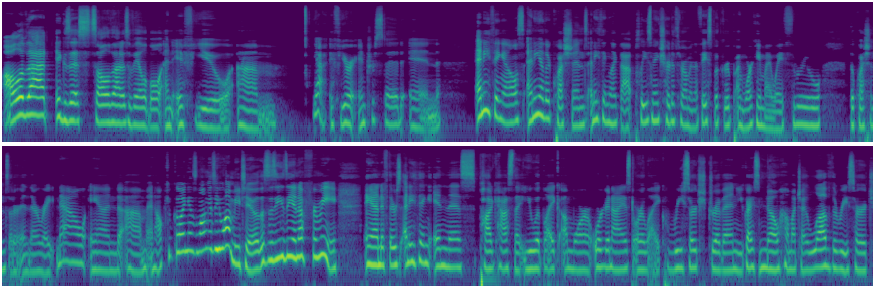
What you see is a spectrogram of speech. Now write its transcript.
all of that exists all of that is available and if you um yeah if you're interested in anything else any other questions anything like that please make sure to throw them in the facebook group. I'm working my way through the questions that are in there right now and um, and i'll keep going as long as you want me to. This is easy enough for me. And if there's anything in this podcast that you would like a more organized or like research driven you guys know how much i love the research.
